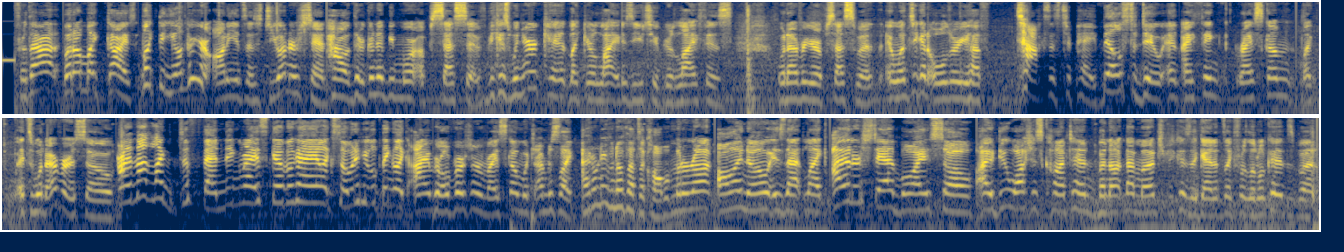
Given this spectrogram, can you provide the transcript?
for that but i'm like guys like the younger your audience is do you understand how they're gonna be more obsessive because when you're a kid like your life is youtube your life is whatever you're obsessed with and once you get older you have taxes to pay, bills to do, and I think rice gum, like, it's whatever, so I'm not like defending rice gum, okay? Like, so many people think like I'm girl version of rice gum, which I'm just like, I don't even know if that's a compliment or not. All I know is that like, I understand boys, so I do watch his content, but not that much because again, it's like for little kids, but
